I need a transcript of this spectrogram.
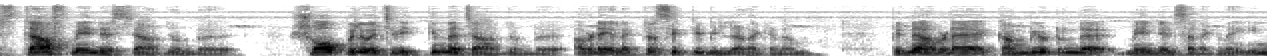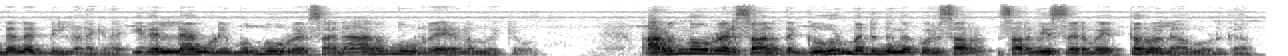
സ്റ്റാഫ് മെയിന്റെനൻസ് ചാർജ് ഉണ്ട്. ഷോപ്പിൽ വെച്ച് വിൽക്കുന്ന ചാർജ് ഉണ്ട്. അവിടെ ഇലക്ട്രിസിറ്റി ബില്ല് അടയ്ക്കണം. പിന്നെ അവിടെ കമ്പ്യൂട്ടറിന്റെ മെയിന്റെനൻസ് അടയ്ക്കണം. ഇന്റർനെറ്റ് ബില്ല് അടയ്ക്കണം. ഇതെല്ലാം കൂടി മുന്നൂറ് രൂപ സാധനം അറുന്നൂറ് രൂപയാണെന്ന് വെക്കുമോ അറുന്നൂറ് രൂപ സ്ഥാനത്ത് ഗവൺമെന്റ് നിങ്ങൾക്ക് ഒരു സർവീസ് തരുമ്പോൾ എത്ര രൂപ ലാഭം കൊടുക്കാം?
